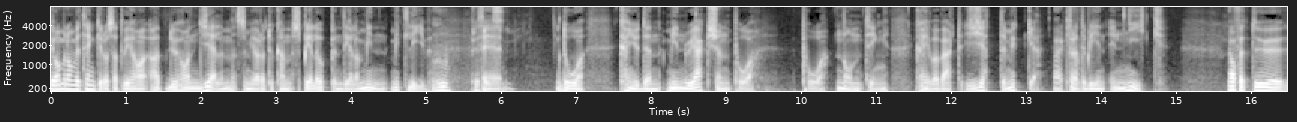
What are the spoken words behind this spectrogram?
Ja, men om vi tänker oss att, vi har, att du har en hjälm som gör att du kan spela upp en del av min, mitt liv. Mm, precis. Eh, då kan ju den, min reaction på, på någonting kan ju vara värt jättemycket. För Verkligen. att det blir en unik. Ja, för att du,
